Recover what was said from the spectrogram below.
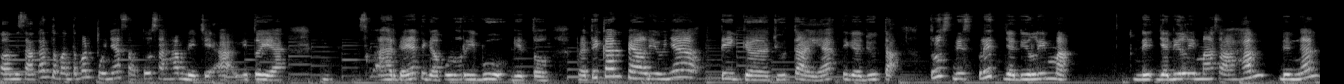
uh, misalkan teman-teman punya satu saham BCA gitu ya. Harganya 30.000 gitu. Berarti kan value-nya 3 juta ya, 3 juta. Terus di split jadi 5 jadi lima saham dengan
